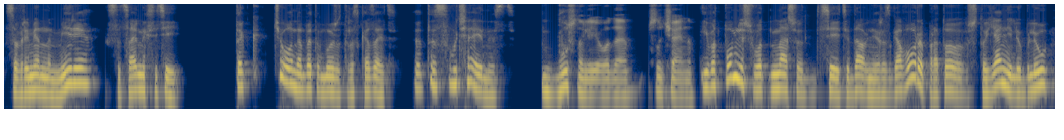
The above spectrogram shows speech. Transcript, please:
современном мире социальных сетей. Так что он об этом может рассказать? Это случайность. Буснули его, да, случайно. И вот помнишь вот наши все эти давние разговоры про то, что я не люблю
